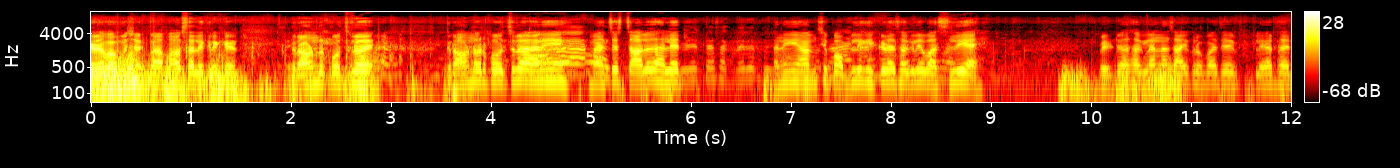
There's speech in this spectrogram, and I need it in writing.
इकडे बघू शकता. पावसाळी क्रिकेट ग्राउंडवर पोचलोय ग्राउंडवर पोचलोय आणि मॅचेस चालू झालेत. आणि आमची पब्लिक इकडे सगळी बसली आहे. भेटूया सगळ्यांना. साई कृपाचे प्लेयर्स आहेत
